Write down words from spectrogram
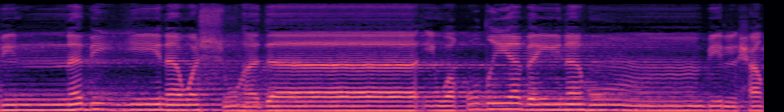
بالنبيين والشهداء وقضي بينهم بالحق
